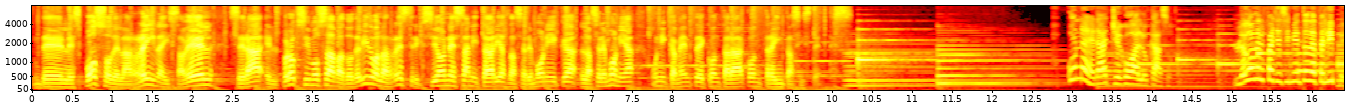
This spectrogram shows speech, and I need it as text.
del esposo de la reina Isabel será el próximo sábado. Debido a las restricciones sanitarias, la ceremonia, únicamente contará con 30 asistentes. Una era llegó al ocaso. Luego del fallecimiento de Felipe,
